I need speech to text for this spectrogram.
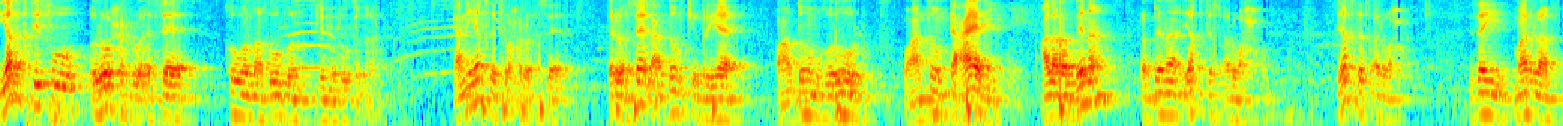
يقطف روح الرؤساء هو مهوب لملوك الأرض. يعني يقطف روح الرؤساء. الرؤساء اللي عندهم كبرياء وعندهم غرور وعندهم تعالي على ربنا ربنا يقطف أرواحهم. يقطف أرواحهم. زي مرة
